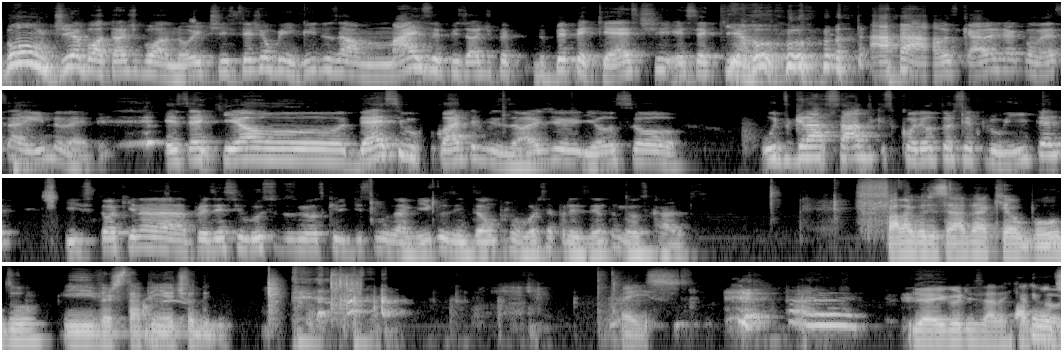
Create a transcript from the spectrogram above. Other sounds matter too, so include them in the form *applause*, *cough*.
Bom dia, boa tarde, boa noite. Sejam bem-vindos a mais um episódio do PPcast. Esse aqui é o. ah, *laughs* os caras já começam rindo, velho. Esse aqui é o 14 episódio e eu sou o desgraçado que escolheu torcer pro Inter. E estou aqui na presença ilustre dos meus queridíssimos amigos. Então, por favor, se apresentem, meus caros. Fala, gurizada. Aqui é o Boldo e Verstappen eu te odeio. *laughs* é isso. E aí, gurizada, aqui é o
